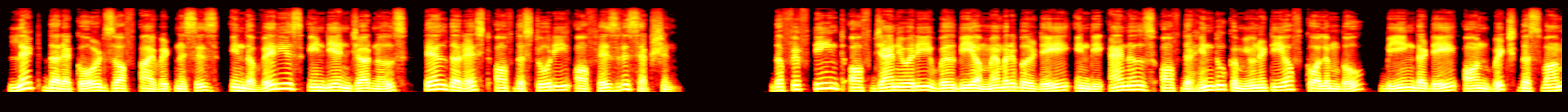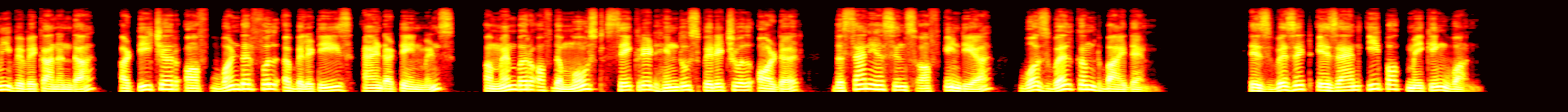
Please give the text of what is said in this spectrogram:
Let the records of eyewitnesses in the various Indian journals tell the rest of the story of his reception. The 15th of January will be a memorable day in the annals of the Hindu community of Colombo, being the day on which the Swami Vivekananda, a teacher of wonderful abilities and attainments, a member of the most sacred Hindu spiritual order, the Sannyasins of India, was welcomed by them. His visit is an epoch-making one,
